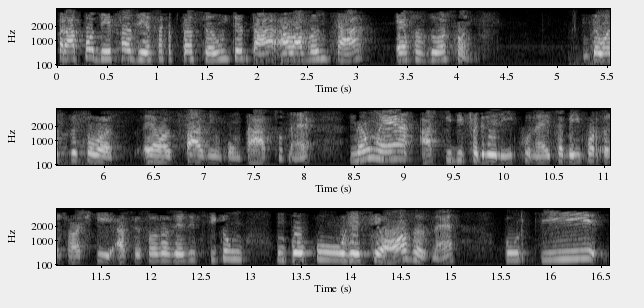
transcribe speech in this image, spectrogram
para poder fazer essa captação e tentar alavancar essas doações. Então, as pessoas elas fazem o contato, né? Não é aqui de Frederico, né? Isso é bem importante. Eu acho que as pessoas às vezes ficam um pouco receosas, né? Porque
